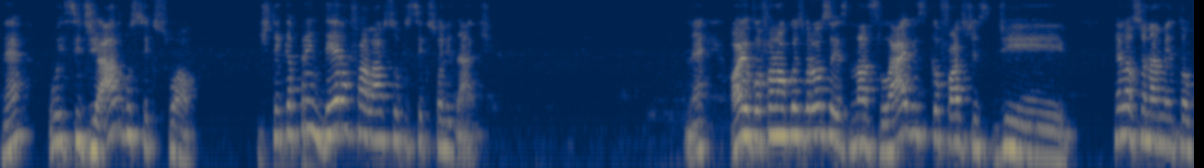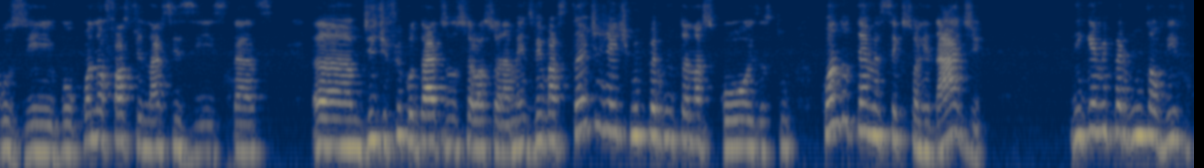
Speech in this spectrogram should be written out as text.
né? esse diálogo sexual. A gente tem que aprender a falar sobre sexualidade. Né? Olha, eu vou falar uma coisa para vocês. Nas lives que eu faço de, de, relacionamento abusivo, quando eu faço de narcisistas, de dificuldades nos relacionamentos, vem bastante gente me perguntando as coisas. Quando o tema é sexualidade, ninguém me pergunta ao vivo.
